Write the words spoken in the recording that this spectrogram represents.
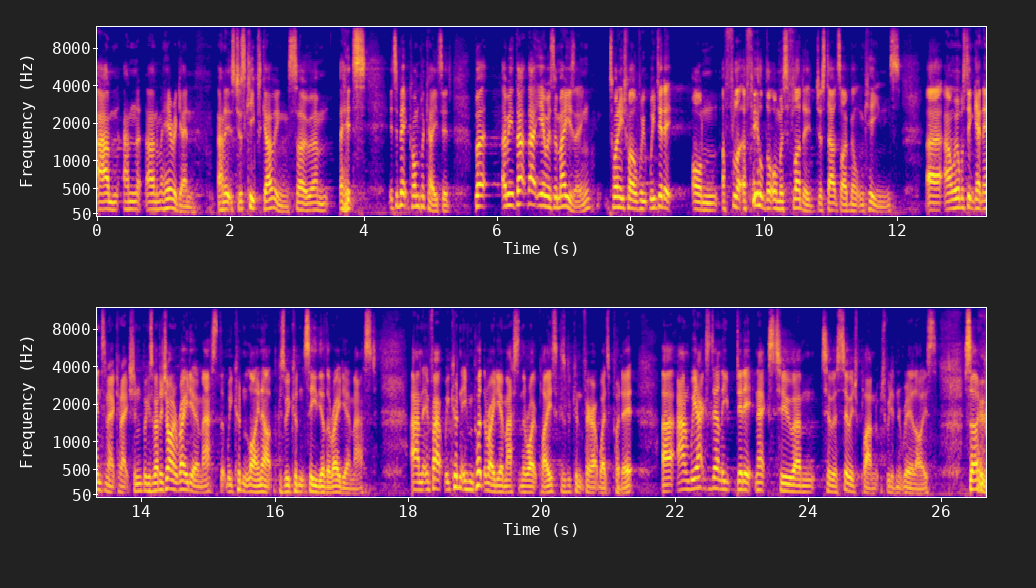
And, and, and I'm here again and it just keeps going. So um, it's it's a bit complicated. But I mean, that, that year was amazing. 2012, we, we did it on a, a field that almost flooded just outside Milton Keynes. Uh, and we almost didn't get an internet connection because we had a giant radio mast that we couldn't line up because we couldn't see the other radio mast. And in fact, we couldn't even put the radio mast in the right place because we couldn't figure out where to put it. Uh, and we accidentally did it next to, um, to a sewage plant, which we didn't realize. So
